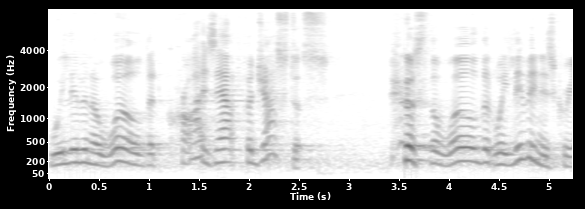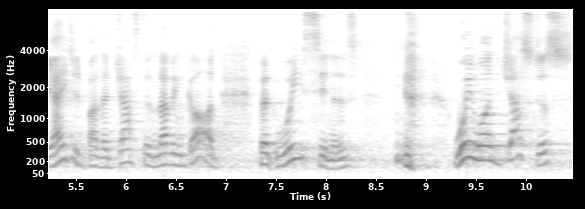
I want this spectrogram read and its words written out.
we live in a world that cries out for justice. Because the world that we live in is created by the just and loving God. But we sinners, we want justice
